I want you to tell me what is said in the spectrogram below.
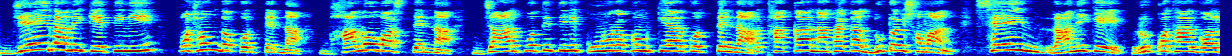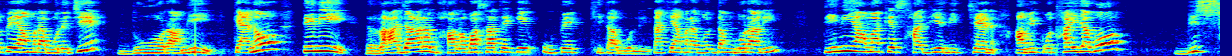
যেই রানীকে তিনি পছন্দ করতেন না, ভালোবাসতেন না, যার প্রতি তিনি কোনো রকম কেয়ার করতেন না। থাকা না থাকা দুটোই সমান। সেই রানীকে রূপকথার গল্পে আমরা বলেছি, দুয়ো রানী। কেন? তিনি রাজার ভালোবাসা থেকে উপেক্ষিতা বলে। তাকে আমরা বলতাম গো রানী, তিনি আমাকে সাজিয়ে দিচ্ছেন। আমি কোথায় যাব? বিশ্ব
